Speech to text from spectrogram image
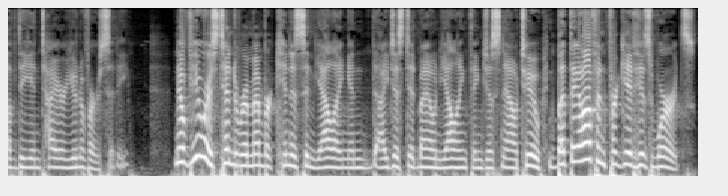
of the entire university. Now, viewers tend to remember Kinison yelling, and I just did my own yelling thing just now, too, but they often forget his words.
